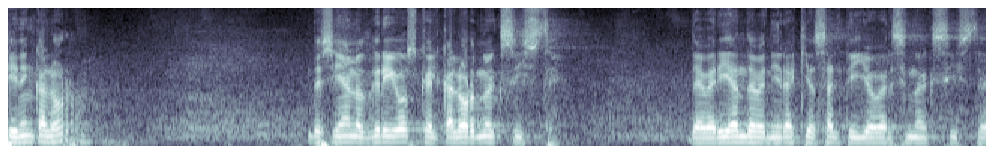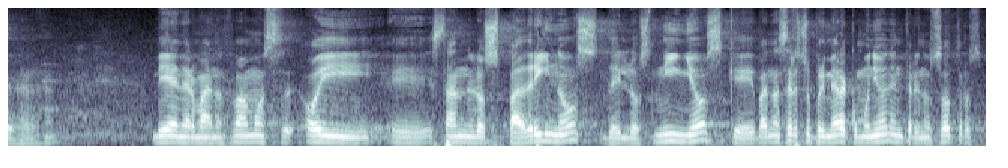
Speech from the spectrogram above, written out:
¿Tienen calor? Decían los griegos que el calor no existe. Deberían de venir aquí a Saltillo a ver si no existe, ¿verdad? Bien, hermanos, vamos, hoy eh, están los padrinos de los niños que van a hacer su primera comunión entre nosotros.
